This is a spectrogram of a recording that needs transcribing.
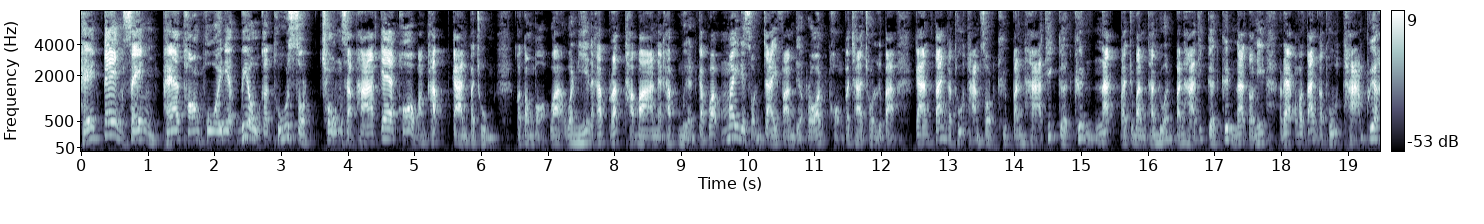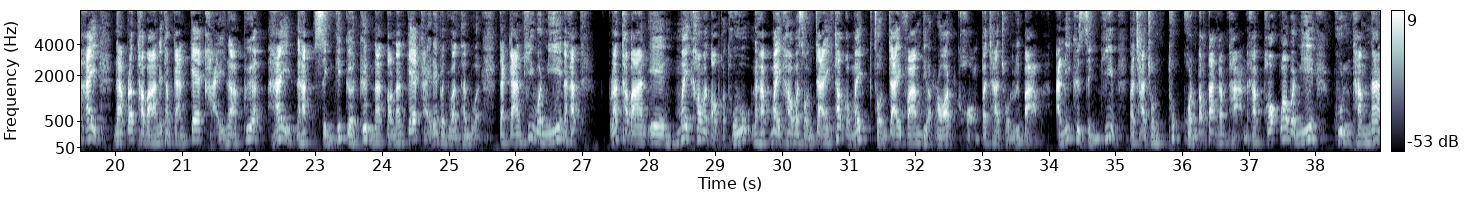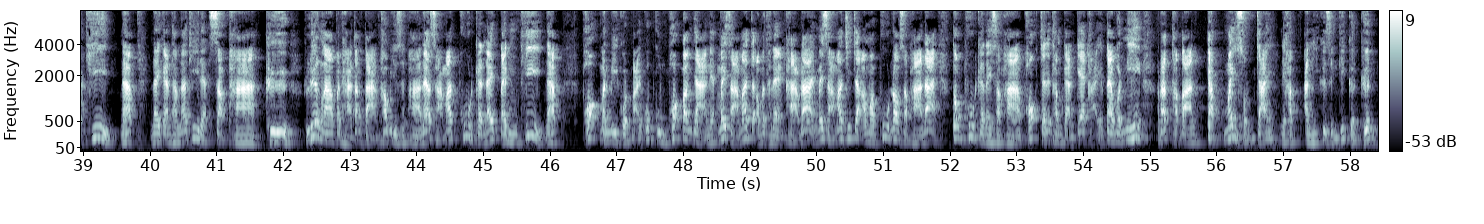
เทงเต้งเซ็ง แพทองโพยเนี่ยเบี้ยวกระทู้สด ชงสภาแก้ข้อบังคับการประชุม ก็ต้องบอกว่าวันนี้นะครับรัฐบาลนะครับเหมือนกับว่าไม่ได้สนใจความเดือดร้อนของประชาชนหรือเปล่า การตั้งกระทู้ถามสดคือปัญหาที่เกิดขึ้นณ ปัจจุบันทันด่วนปัญหาที่เกิดขึ้นณตอนนี้ และเอามาตั้งกระทู้ถามเพื่อให้นะรัฐบาลได้ทำการแก้ไขนะเพื่อให้นะครับสิ่งที่เกิดขึ้นณตอนนั้นแก้ไขได้ปัจจุบันทันด่วน แต่การที่วันนี้นะครับ รัฐบาลเองไม่เข้ามาตอบกระทู้นะครับ ไม่เข้ามาสนใจ เท่ากับไม่สนใจความเดือดร้อนของประชาชนหรือเปล่า อันนี้คือสิ่งที่ประชาชนทุกคนต้องตั้งคำถามนะครับ เพราะว่าวันนี้คุณทำหน้าที่นะครับ ในการทำหน้าที่เนี่ยสภาคือเรื่องราวปัญหาต่างๆ เข้าไปอยู่สภาและสามารถพูดกันได้เต็มที่นะครับ เพราะมันมีกฎหมายควบคุม เพราะบางอย่างเนี่ยไม่สามารถจะเอามาแถลงข่าวได้ ไม่สามารถที่จะเอามาพูดนอกสภาได้ ต้องพูดกันในสภา เพราะจะได้ทำการแก้ไข แต่วันนี้รัฐบาลกลับไม่สนใจนะครับ อันนี้คือสิ่งที่เกิดขึ้น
